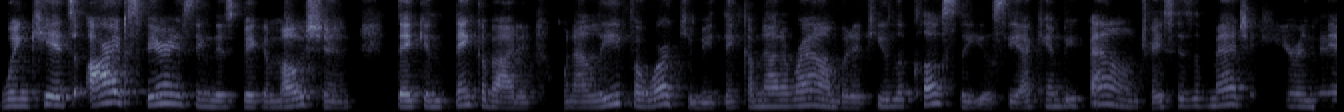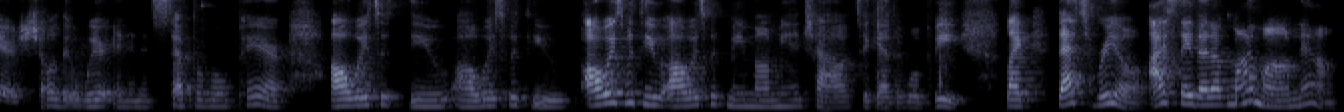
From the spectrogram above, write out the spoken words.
when kids are experiencing this big emotion, they can think about it. When I leave for work, you may think I'm not around, but if you look closely, you'll see I can be found. Traces of magic here and there show that we're in an inseparable pair. Always with you, always with you, always with you, always with me, mommy and child together will be. Like that's real. I say that of my mom now.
